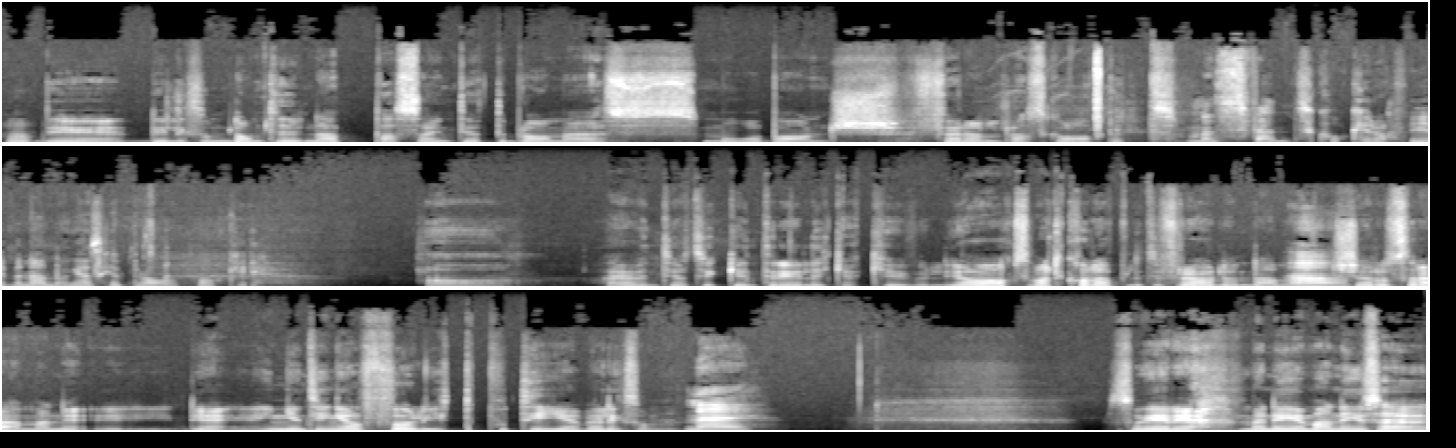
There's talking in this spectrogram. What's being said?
Ja. Det, det är liksom, de tiderna passar inte jättebra med småbarns föräldraskapet. Men svensk hockey då? Vi är väl ändå ganska bra på hockey? Ja, Ja, jag vet inte, jag tycker inte det är lika kul. Jag har också varit och kollat på lite Frölunda-matcher och sådär, men det det är ingenting jag har följt på tv liksom. Nej. Så är det. Men det är, man är ju så här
